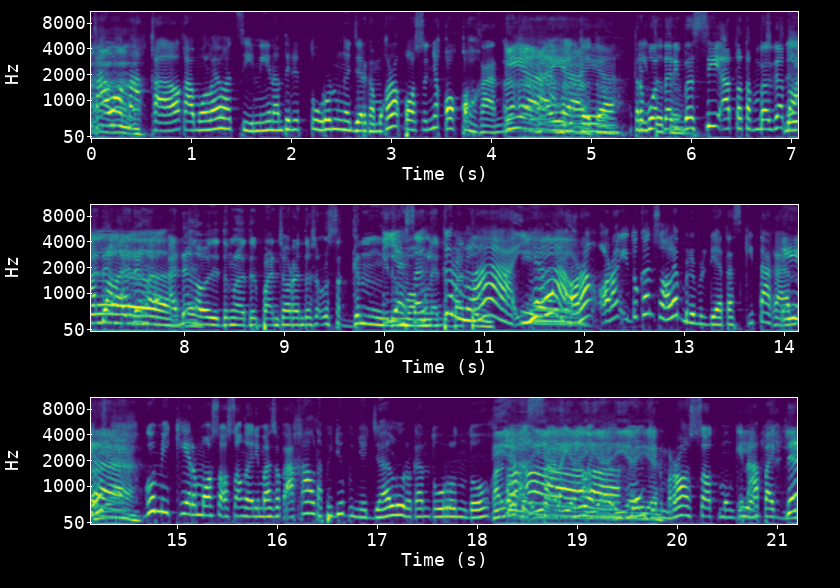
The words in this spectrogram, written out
kalau nakal, kamu lewat sini nanti dia turun ngejar kamu karena posenya kokoh kan. Iya, Nah, iya, gitu iya. Terbuat Itu dari besi atau tembaga ada Ada nggak? nggak? Ada nggak waktu itu ngeliatin pancoran terus lu segen gitu Iya mau ngeliat segen patung? lah, Iya, iyalah iya. orang orang itu kan soalnya bener-bener di atas kita kan. Iya. Terus gue mikir mau sosok nggak dimasuk akal, tapi dia punya jalur kan turun tuh. Karena Iya, dia besar iya, iya, ya. iya, mungkin iya. merosot, mungkin Iya. apa gitu. Dan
